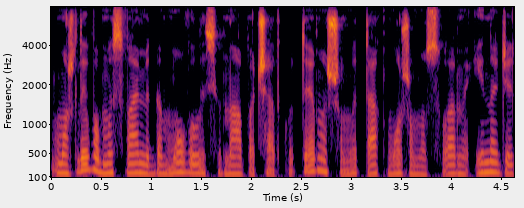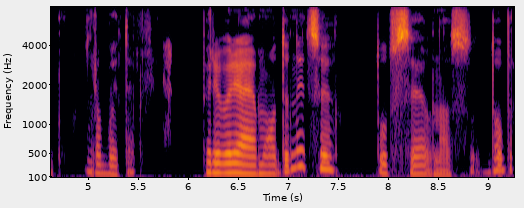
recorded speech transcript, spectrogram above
можливо, ми з вами домовилися на початку теми, що ми так можемо з вами іноді робити. Перевіряємо одиниці. Тут все у нас добре,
